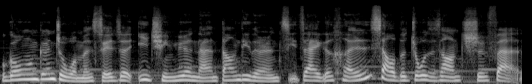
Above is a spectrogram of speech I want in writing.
我公公跟着我们，随着一群越南当地的人挤在一个很小的桌子上吃饭，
